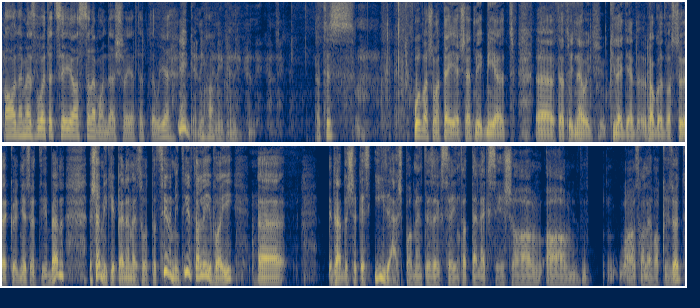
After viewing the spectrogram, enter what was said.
a nem ez volt a célja, azt a lemondásra értette, ugye? Igen, igen, igen, igen, igen, igen. Tehát ez... Olvasom a teljeset, még mielőtt, tehát hogy nehogy ki legyen ragadva a szövegkörnyezetében. Semmiképpen nem ez volt a cél, mint írta Lévai, ráadásul ez írásba ment ezek szerint a telex és a, a az haleva között.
